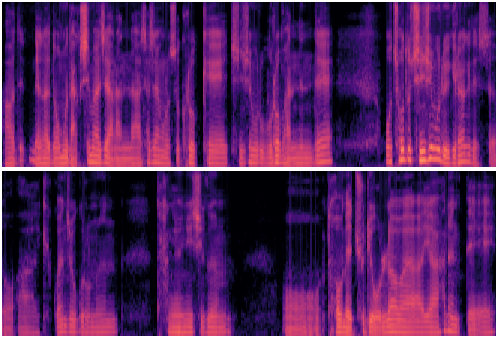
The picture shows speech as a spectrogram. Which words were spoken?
"아 내 내가 너무 낙심하지 않았나 사장으로서." 그렇게 진심으로 물어봤는데 어 저도 진심으로 얘기를 하게 됐어요. "아 객관적으로는 당연히 지금 어 더 매출이 올라와야 하는 때에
